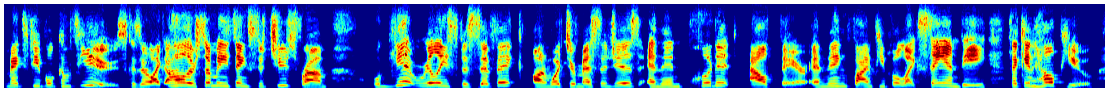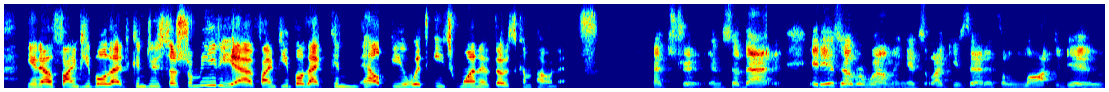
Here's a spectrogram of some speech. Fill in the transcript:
makes people confused because they're like oh there's so many things to choose from well get really specific on what your message is and then put it out there and then find people like sandy that can help you you know find people that can do social media find people that can help you with each one of those components. That's true and so that it is overwhelming it's like you said it's a lot to do.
